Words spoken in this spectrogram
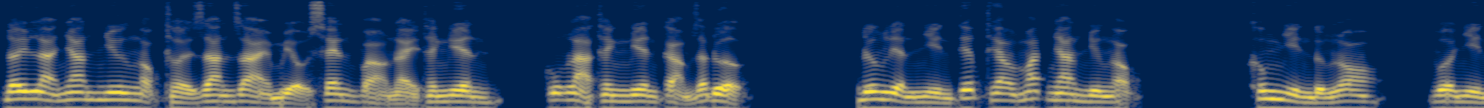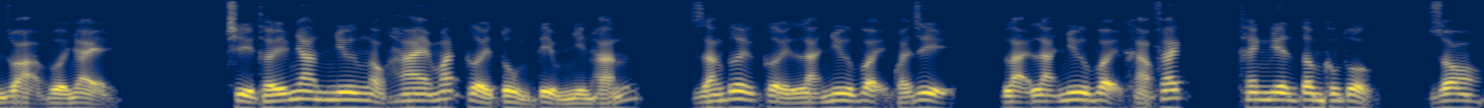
Đây là nhan như ngọc thời gian dài miểu xen vào này thanh niên, cũng là thanh niên cảm giác được. Đương liền nhìn tiếp theo mắt nhan như ngọc. Không nhìn đừng lo, vừa nhìn dọa vừa nhảy. Chỉ thấy nhan như ngọc hai mắt cười tủm tỉm nhìn hắn, dáng tươi cười là như vậy quái dị, lại là như vậy khả phách thanh niên tâm không thuộc, do,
